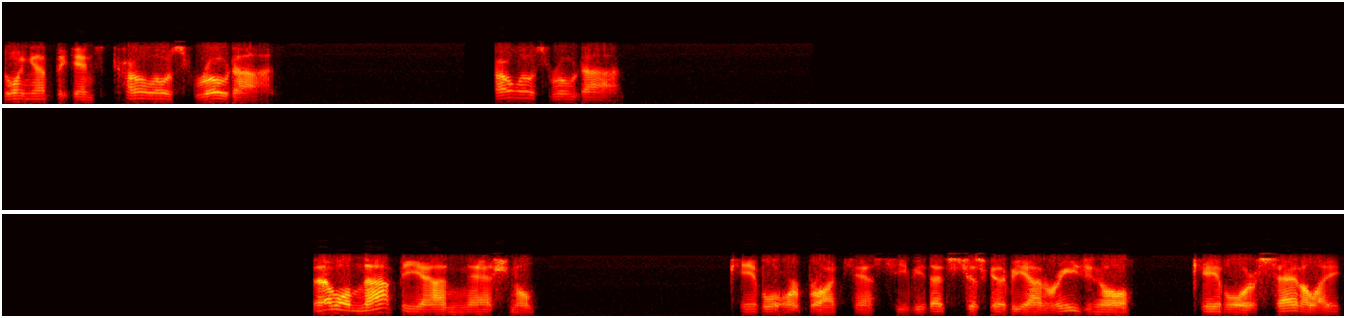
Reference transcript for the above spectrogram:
going up against Carlos Rodon. Carlos Rodon. That will not be on national cable or broadcast TV. That's just going to be on regional cable or satellite,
